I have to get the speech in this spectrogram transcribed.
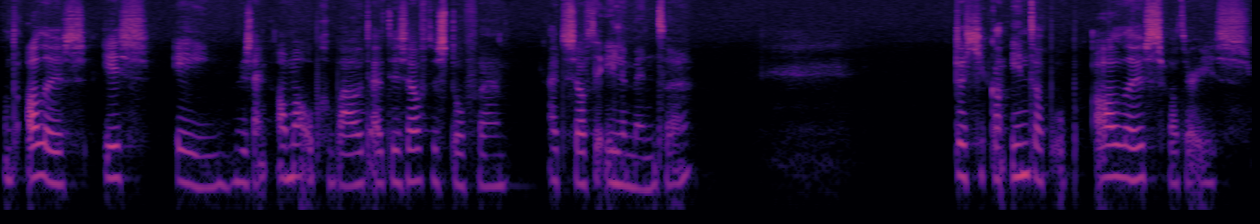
Want alles is één. We zijn allemaal opgebouwd uit dezelfde stoffen, uit dezelfde elementen. Dat je kan intappen op alles wat er is.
